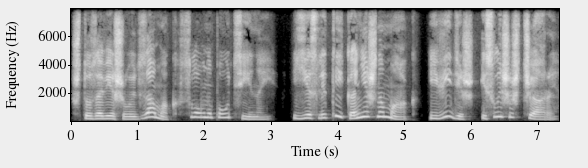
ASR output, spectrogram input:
что завешивают замок словно паутиной. Если ты, конечно, маг, и видишь и слышишь чары.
